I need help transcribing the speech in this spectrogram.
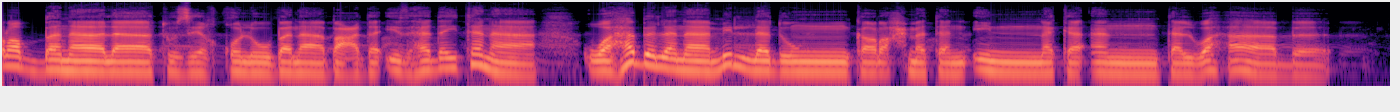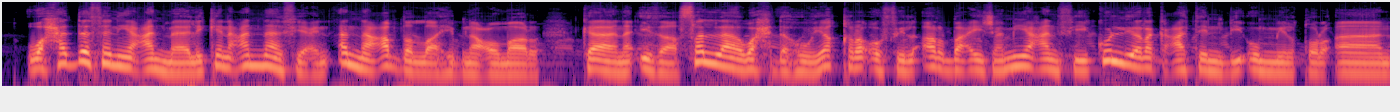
ربنا لا تزغ قلوبنا بعد إذ هديتنا وهب لنا من لدنك رحمة إنك أنت الوهاب. وحدثني عن مالك عن نافع أن عبد الله بن عمر كان إذا صلى وحده يقرأ في الأربع جميعا في كل ركعة بأم القرآن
